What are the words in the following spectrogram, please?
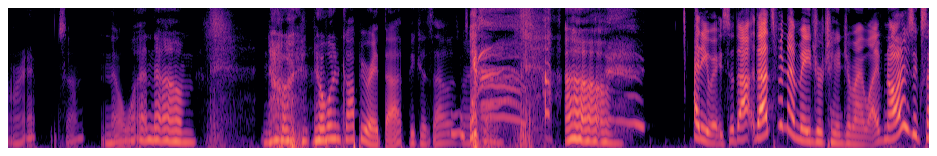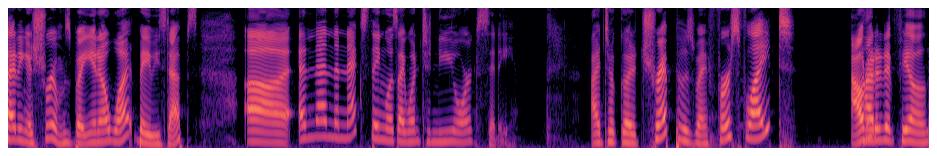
All right. So no one um no no one copyright that because that was my song. um anyway, so that that's been a major change in my life. Not as exciting as shrooms, but you know what? Baby steps. Uh and then the next thing was I went to New York City. I took a trip. It was my first flight out How of did it feel?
